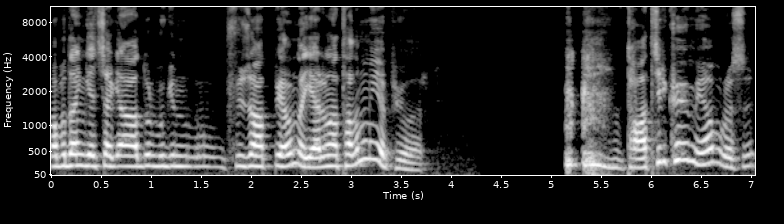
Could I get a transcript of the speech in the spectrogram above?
Kapıdan geçerken aa dur bugün füze atmayalım da yarın atalım mı yapıyorlar? Tatil köyü mü ya burası?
